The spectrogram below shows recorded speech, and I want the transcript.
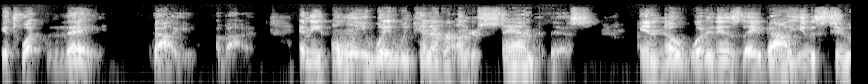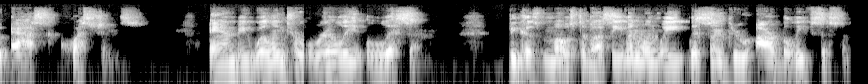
It's what they value about it. And the only way we can ever understand this and know what it is they value is to ask questions and be willing to really listen. Because most of us, even when we listen through our belief system,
